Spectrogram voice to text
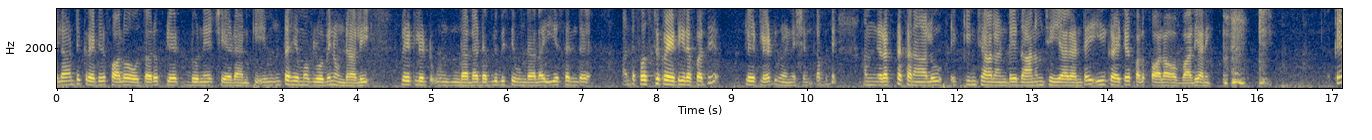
ఎలాంటి క్రైటీరియా ఫాలో అవుతారు ప్లేట్ డొనేట్ చేయడానికి? ఎంత హెమోగ్లోబిన్ ఉండాలి? ప్లేట్లెట్ ఉండాలా డబ్ల్యూబీసీ ఉండాలా ఈఎస్ఆర్ ఇంత అంటే first criteria for the platelet donation. కాబట్టి రక్త కణాలు ఎక్కించాలంటే దానం చేయాలంటే ఈ క్రైటీరియా ఫాలో ఫాలో అవ్వాలి అని. ఓకే?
